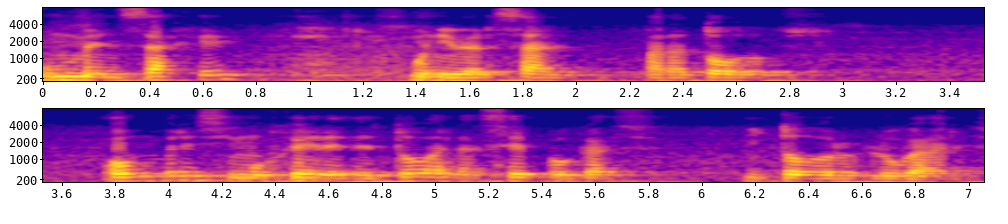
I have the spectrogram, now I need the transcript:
Un mensaje universal para todos, hombres y mujeres de todas las épocas y todos los lugares.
